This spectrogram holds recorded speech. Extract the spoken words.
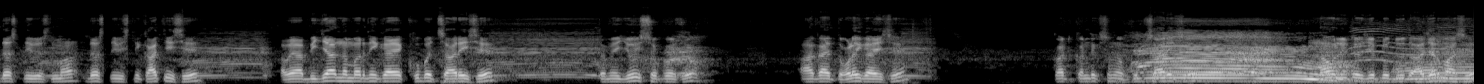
દસ દિવસમાં, દસ દિવસની કાચી છે. હવે આ બીજા નંબરની ગાય ખૂબ જ સારી છે. તમે જોઈ શકો છો. આ ગાય ધોળી ગાય છે. કટ કન્ડિશનમાં ખૂબ સારી છે. નવ લીટર જેટલું દૂધ હાજરમાં છે.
